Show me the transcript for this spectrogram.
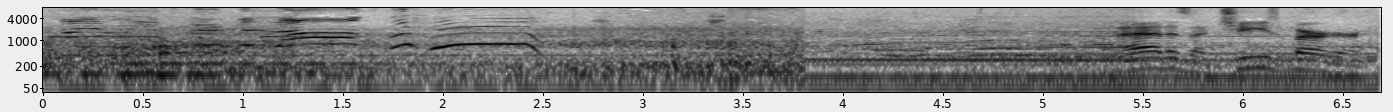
Finally, it's where belongs. Woohoo! That is a cheeseburger.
